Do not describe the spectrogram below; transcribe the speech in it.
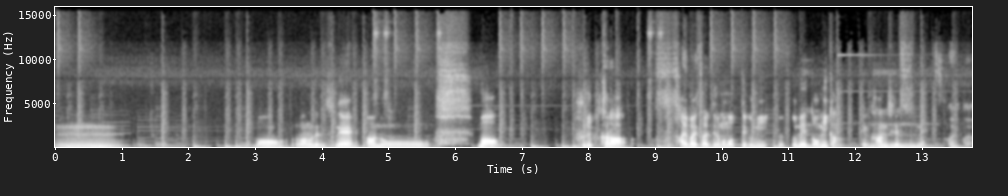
うーん。まあ、なのでですね、あのーまあ、古くから栽培されてるものって海、う梅とみかんって感じですね。はいはい。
